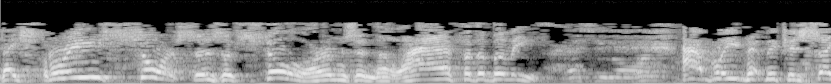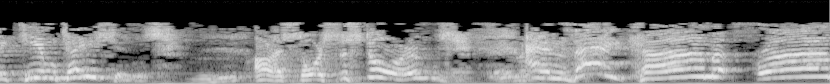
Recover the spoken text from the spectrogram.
There's three sources of storms in the life of the believer. Bless you, Lord. I believe that we could say temptations mm-hmm. are a source of storms, and they come from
